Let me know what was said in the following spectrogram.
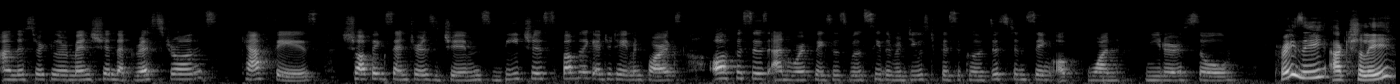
And the circular mentioned that restaurants, cafes, shopping centers, gyms, beaches, public entertainment parks, offices, and workplaces will see the reduced physical distancing of one meter. So Crazy, actually.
